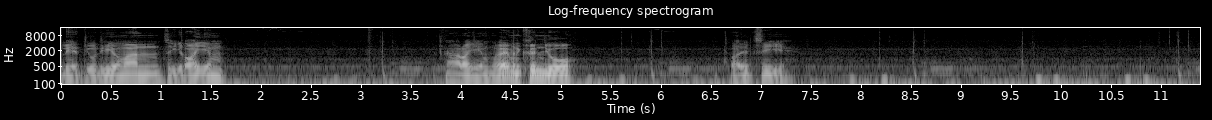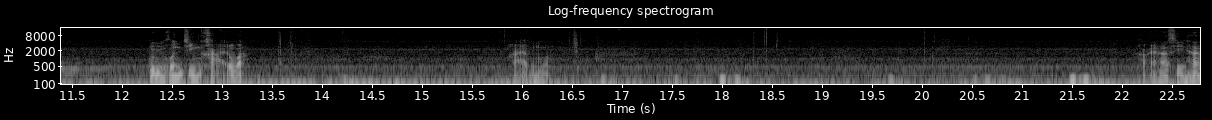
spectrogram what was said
เรียดอยู่ที่ประมาณสี่ร้อยเอ็มห้าร้อยเอ็มเฮ้ย มันขึ้นอยู่ร้อยสิบสี่กูมีคนจริงขายหรือวะขายผมวะขาย ห้าสี่ห้า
